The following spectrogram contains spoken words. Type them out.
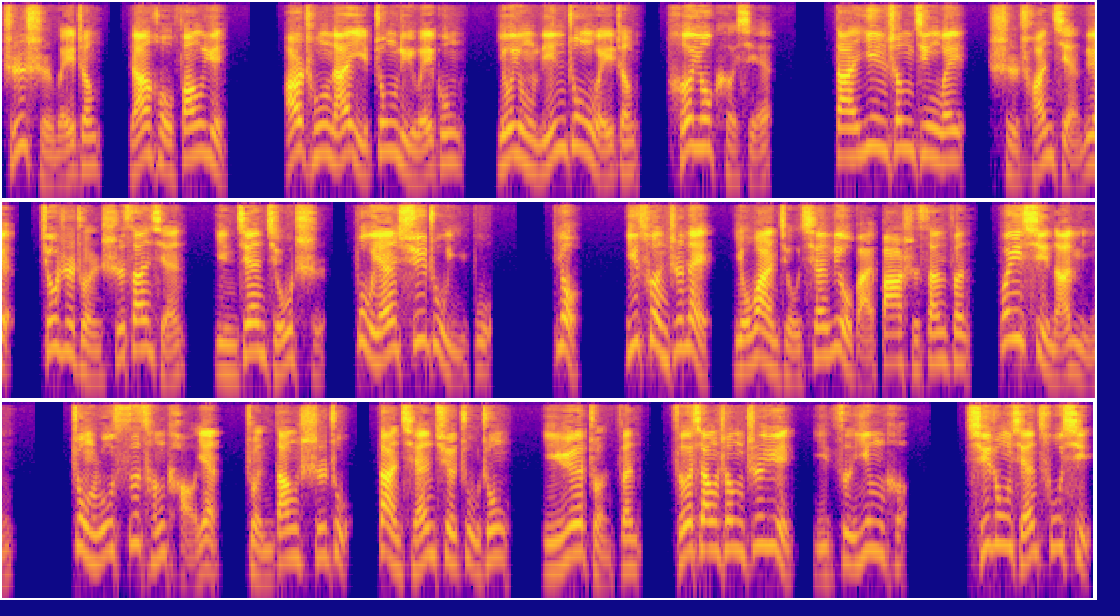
直始为征，然后方韵。而重乃以中律为功，犹用临中为征，何有可邪？但音声精微，使传简略，就是准十三弦，引间九尺，不言虚注以步。又。一寸之内有万九千六百八十三分，微细难明。众如斯曾考验，准当施注，但前却注中，以曰准分，则相生之运以自应和。其中弦粗细，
